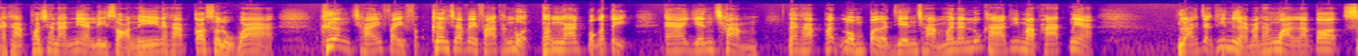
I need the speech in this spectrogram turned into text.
นะครับ เพราะฉะนั้นเนี่ยรีสอร์ทนี้นะครับก็สรุปว่าเครื่องใช้ไฟเครื่องใช้ไฟฟ้าทั้งหมดทำงานปกติแอร์เย็นฉ่ำนะครับพัดลมเปิดเย็นฉ่ำเพราะฉะนั้นลูกค้าที่มาพักเนี่ยหลังจากที่เหนื่อยมาทั้งวันแล้วก็ส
